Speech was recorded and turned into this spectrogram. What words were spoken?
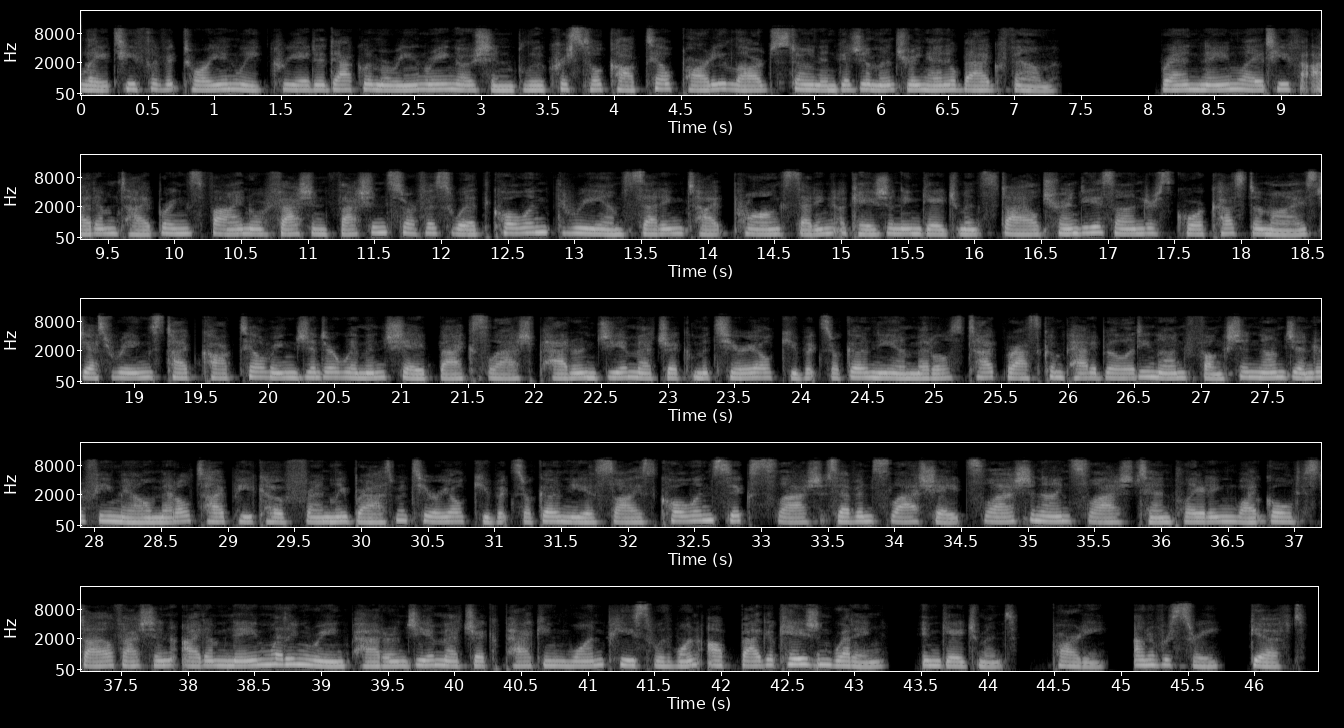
Latifa Victorian Week created aquamarine ring ocean blue crystal cocktail party large stone engagement ring and a bag film. Brand name Latifa item type rings fine or fashion fashion surface with colon 3M setting type prong setting occasion engagement style trendiest underscore customized yes rings type cocktail ring gender women shape backslash pattern geometric material cubic zirconia metals type brass compatibility non function non gender female metal type eco friendly brass material cubic zirconia size colon 6 slash 7 slash 8 slash 9 slash 10 plating white gold style fashion item name wedding ring pattern geometric packing one piece with one up bag occasion wedding, engagement, party, anniversary, gift,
